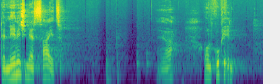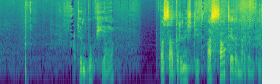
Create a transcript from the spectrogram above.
Dann nehme ich mir Zeit ja, und gucke in dem Buch hier, was da drin steht. Was sagt er denn eigentlich?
